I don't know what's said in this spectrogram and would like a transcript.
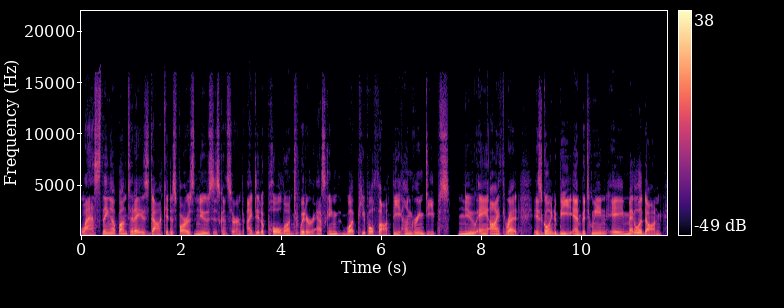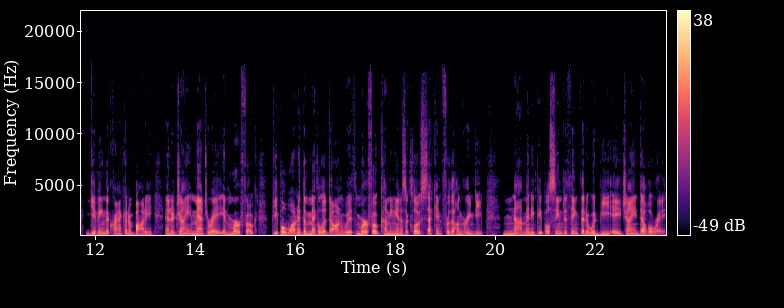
Last thing up on today's docket, as far as news is concerned, I did a poll on Twitter asking what people thought the Hungering Deep's new AI threat is going to be. And between a megalodon giving the Kraken a body and a giant manta ray in merfolk, people wanted the megalodon with merfolk coming in as a close second for the Hungering Deep. Not many people seem to think that it would be a giant devil ray.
